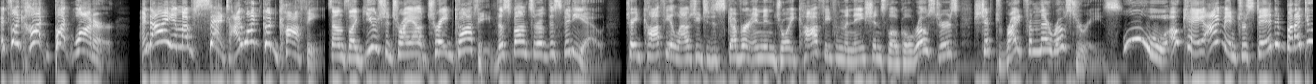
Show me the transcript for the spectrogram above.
It's like hot butt water. And I am upset. I want good coffee. Sounds like you should try out Trade Coffee, the sponsor of this video. Trade Coffee allows you to discover and enjoy coffee from the nation's local roasters, shipped right from their roasteries. Ooh, okay, I'm interested, but I do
